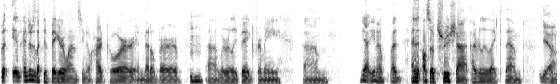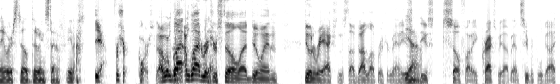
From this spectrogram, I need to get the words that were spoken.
But in, and just like the bigger ones, you know, hardcore and metal burb, mm-hmm. uh, were really big for me. Um, yeah, you know, I, and then also True Shot, I really liked them. Yeah. When they were still doing stuff, you know. Yeah, for sure, of course. I'm glad. I'm glad Richard's yeah. still uh, doing doing reaction and stuff. I love Richard, man. He's, yeah. he's so funny. Cracks me up, man. Super cool guy.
